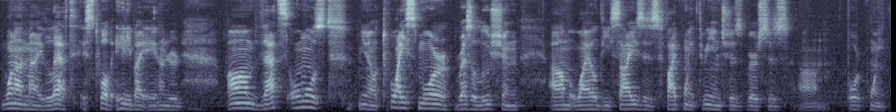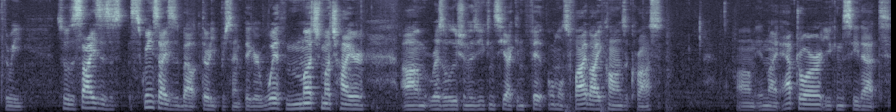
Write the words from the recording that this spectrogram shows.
one on my left is 1280 by 800. Um, that's almost you know twice more resolution, um, while the size is 5.3 inches versus um, 4.3 so the size is screen size is about 30% bigger with much much higher um, resolution. As you can see I can fit almost five icons across. Um, in my app drawer you can see that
